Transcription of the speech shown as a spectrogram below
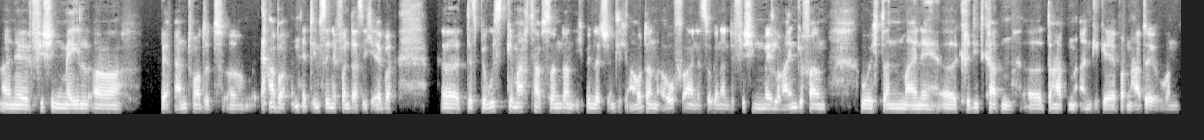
eine Phishing-Mail äh, beantwortet, äh, aber nicht im Sinne von, dass ich eben das bewusst gemacht habe, sondern ich bin letztendlich auch dann auf eine sogenannte Phishing-Mail reingefallen, wo ich dann meine Kreditkartendaten angegeben hatte und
